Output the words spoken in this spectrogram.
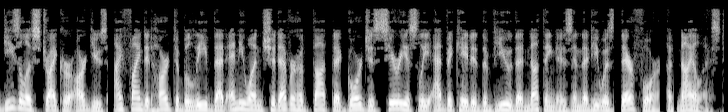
Gisela Striker argues, I find it hard to believe that anyone should ever have thought that Gorgias seriously advocated the view that nothing is and that he was, therefore, a nihilist.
